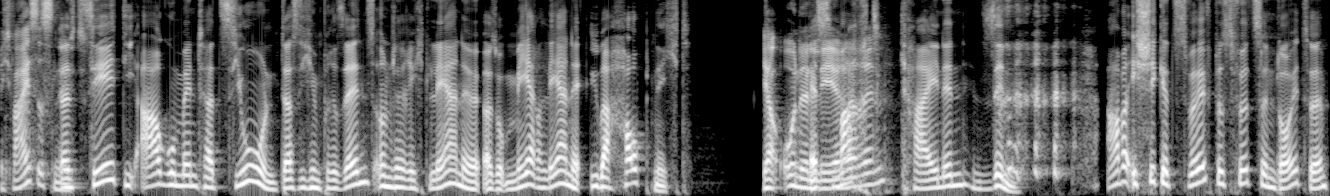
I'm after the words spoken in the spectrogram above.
Ich weiß es Dann nicht. zählt die Argumentation, dass ich im Präsenzunterricht lerne, also mehr lerne, überhaupt nicht. Ja, ohne Es Lehrerin. macht keinen Sinn. Aber ich schicke 12 bis 14 Leute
